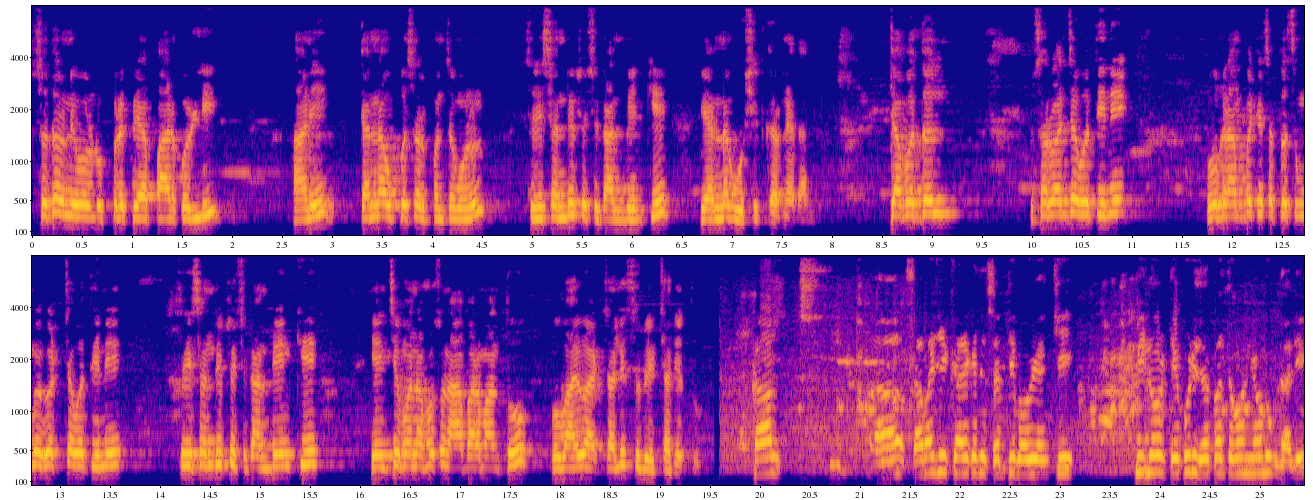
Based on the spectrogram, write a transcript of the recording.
सदर निवडणूक प्रक्रिया पार पडली आणि त्यांना उपसरपंच म्हणून श्री संदीप शशिकांत बेनके यांना घोषित करण्यात आले. त्याबद्दल सर्वांच्या वतीने व ग्रामपंचायत गटच्या वतीने श्री संदीप शशिकांत बेनके यांचे मनापासून आभार मानतो व भावी वाटचाली शुभेच्छा देतो. काल सामाजिक कार्यकर्ते संदीप भाऊ यांची पिनोर डेप्युटी सरपंच म्हणून निवडणूक झाली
